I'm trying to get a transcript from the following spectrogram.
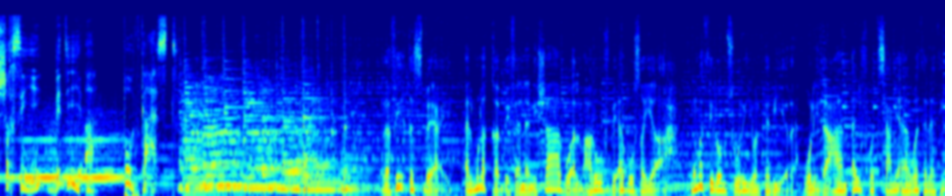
شخصية بدقيقة. بودكاست. رفيق السباعي الملقب بفنان الشعب والمعروف بأبو صياح ممثل سوري كبير ولد عام 1930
